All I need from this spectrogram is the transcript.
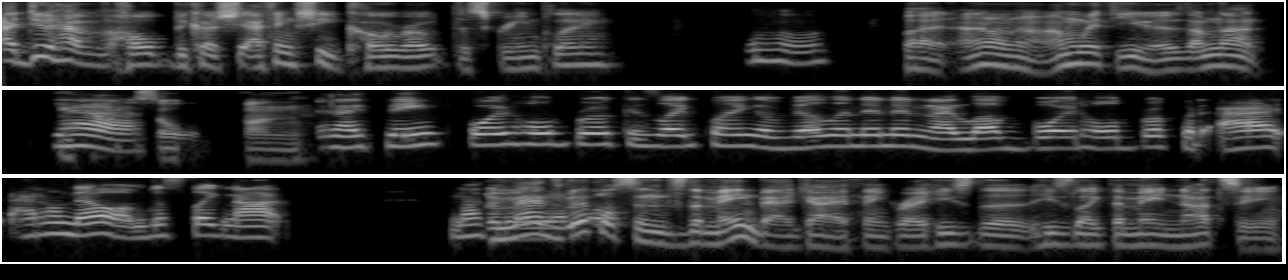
I do have hope because she I think she co-wrote the screenplay. Mhm. But I don't know. I'm with you. I'm not Yeah. sold on And I think Boyd Holbrook is like playing a villain in it, and I love Boyd Holbrook, but I I don't know. I'm just like not not. and Mads yet. Mikkelsen's the main bad guy, I think, right? He's the he's like the main Nazi.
